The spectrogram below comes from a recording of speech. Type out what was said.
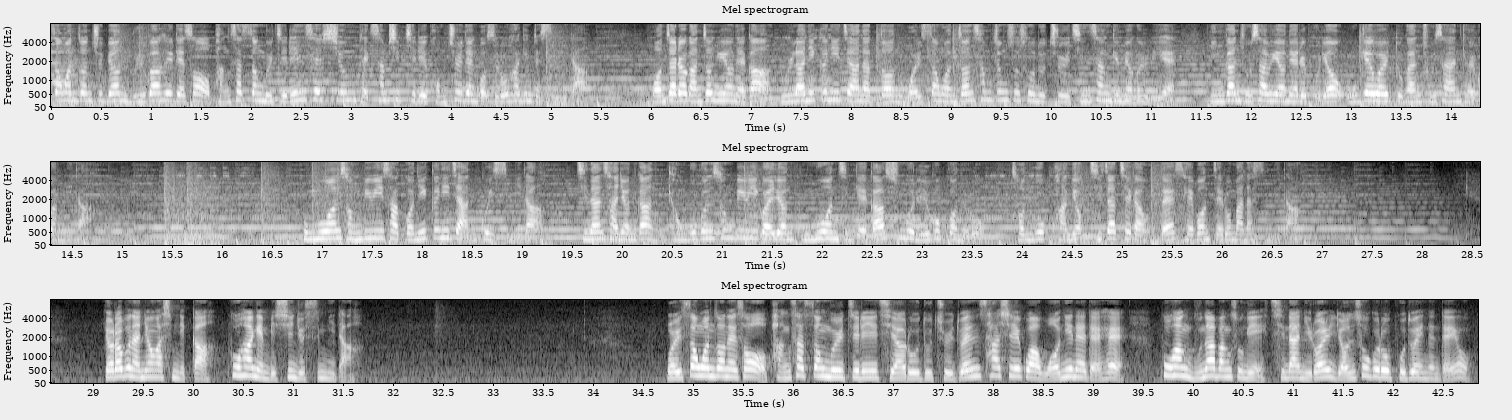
월성원전 주변 물과 흙에서 방사성 물질인 세슘 137이 검출된 것으로 확인됐습니다. 원자력 안전위원회가 논란이 끊이지 않았던 월성원전 삼중수소 누출 진상규명을 위해 민간조사위원회를 꾸려 5개월 동안 조사한 결과입니다. 공무원 성비위 사건이 끊이지 않고 있습니다. 지난 4년간 경북은 성비위 관련 공무원 징계가 27건으로 전국 광역 지자체 가운데 세 번째로 많았습니다. 여러분 안녕하십니까? 포항 MBC 뉴스입니다. 월성원전에서 방사성 물질이 지하로 누출된 사실과 원인에 대해 포항 문화방송이 지난 1월 연속으로 보도했는데요.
